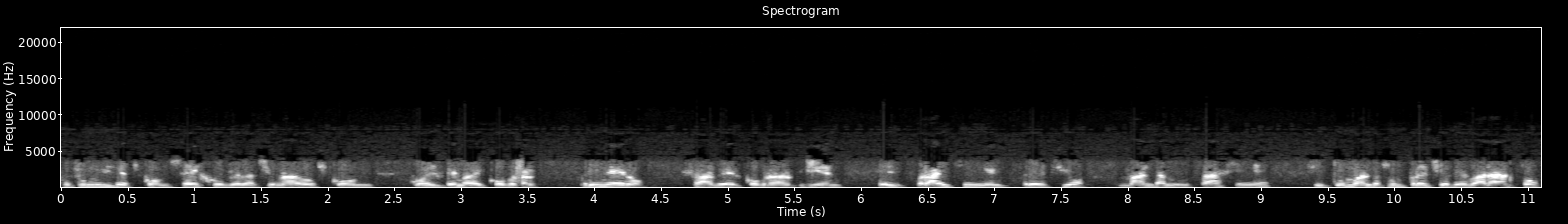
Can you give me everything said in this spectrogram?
pues humildes consejos relacionados con, con el tema de cobrar. Primero, saber cobrar bien. El pricing, el precio, manda mensaje, ¿eh? Si tú mandas un precio de barato,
